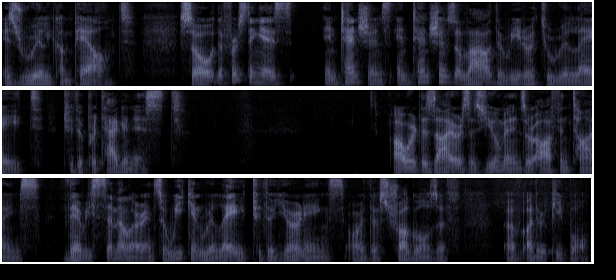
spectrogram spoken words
is really compelled. So the first thing is intentions, intentions allow the reader to relate to the protagonist. Our desires as humans are oftentimes very similar, and so we can relate to the yearnings or the struggles of, of other people.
